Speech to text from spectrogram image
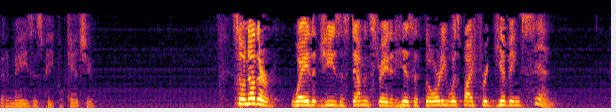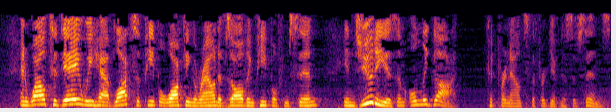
that amazes people, can't you? So, another way that Jesus demonstrated his authority was by forgiving sin. And while today we have lots of people walking around absolving people from sin, in Judaism, only God could pronounce the forgiveness of sins.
